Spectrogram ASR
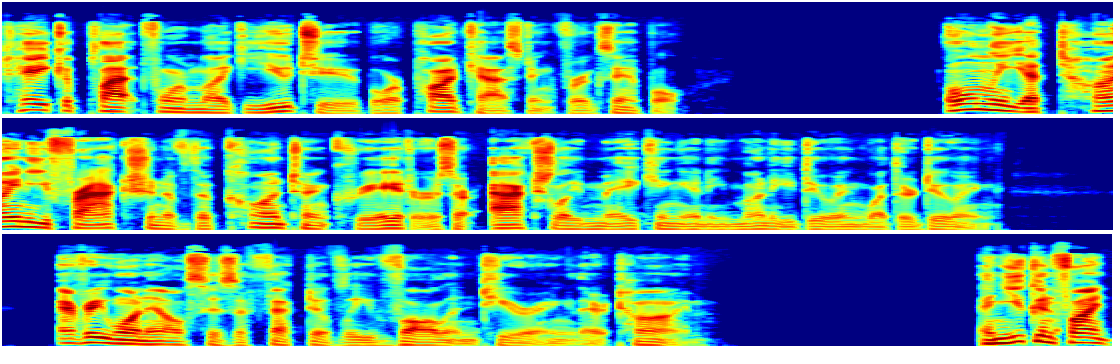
take a platform like YouTube or podcasting, for example. Only a tiny fraction of the content creators are actually making any money doing what they're doing. Everyone else is effectively volunteering their time. And you can find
